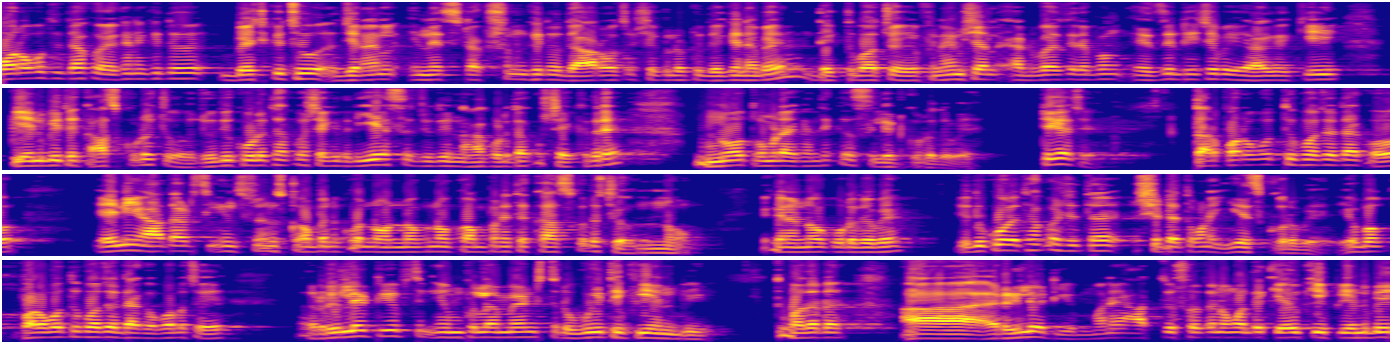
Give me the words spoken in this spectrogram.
পরবর্তী দেখো, এখানে কিন্তু বেশ কিছু জেনারেল ইনস্ট্রাকশন কিন্তু দেওয়া রয়েছে, সেগুলো একটু দেখে নেবে। দেখতে পাচ্ছ ফিনান্সিয়াল অ্যাডভাইজার এবং এজেন্ট হিসেবে এর আগে কি পিএনবিতে কাজ করেছ? যদি করে থাকো, সেক্ষেত্রে ইয়েস যদি না করে থাকো, সেক্ষেত্রে নো তোমরা এখান থেকে সিলেক্ট করে দেবে। ঠিক আছে? তার পরবর্তী পর্যায়ে দেখো এনি আদার্স ইন্স্যুরেন্স কোম্পানি কোনো অন্য কোনো কোম্পানিতে কাজ করেছ? নো এখানে নো করে দেবে। যদি করে থাকো সেটা সেটা তোমরা ইয়েস করবে। এবং পরবর্তী পর্যায়ে দেখো বলেছে relatives in employments with PNB তোমাদের রিলেটিভ মানে আত্মীয় স্বজনের মধ্যে কেউ কি পিএনবি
